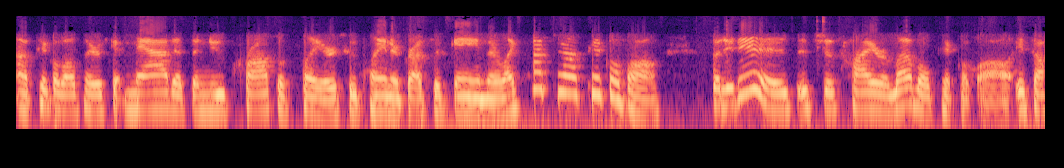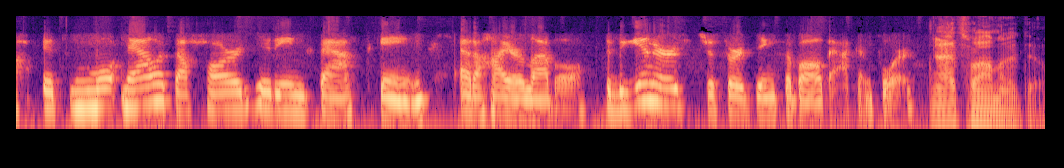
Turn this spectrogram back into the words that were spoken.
uh, pickleball players get mad at the new crop of players who play an aggressive game. They're like, "That's not pickleball," but it is. It's just higher level pickleball. It's a. It's more now. It's a hard hitting, fast game at a higher level. The beginners just sort of dink the ball back and forth. That's what I'm going to do.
